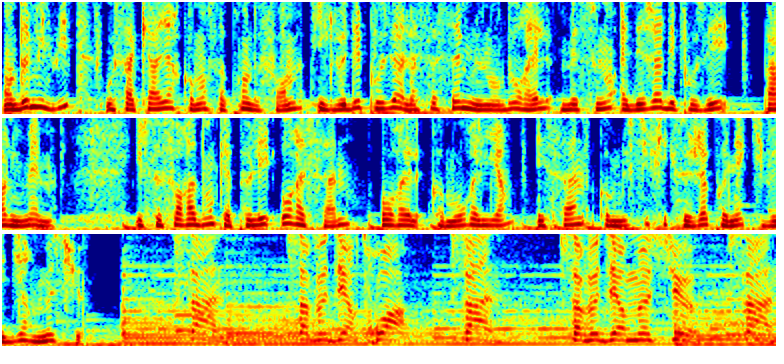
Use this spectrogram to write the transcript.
En 2008, où sa carrière commence à prendre forme, il veut déposer à la SACEM le nom d'Aurel, mais ce nom est déjà déposé par lui-même. Il se fera donc appeler Orelsan, Aurel comme Aurélien et San comme le suffixe japonais qui veut dire monsieur. San, ça veut dire trois. San, ça veut dire monsieur. San,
